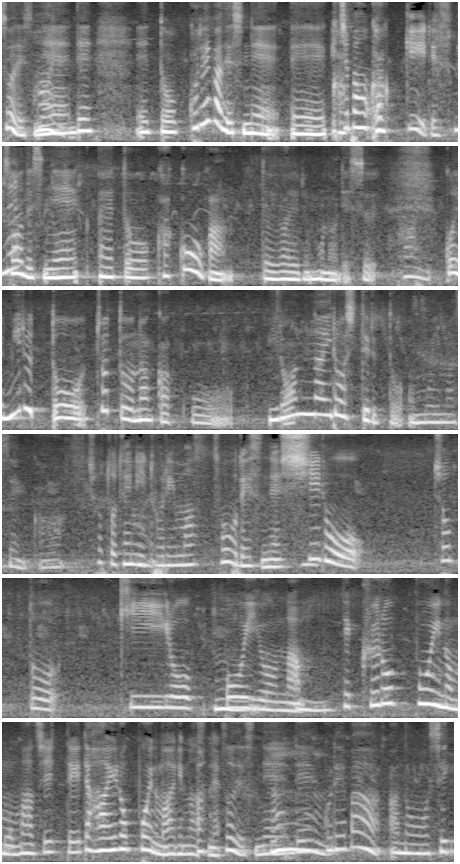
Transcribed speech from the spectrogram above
そうですね、はい、で、えーと、これがですね、えー、一番大きいですね。そうですね、えーと、花崗岩と言われるものです、はい、これ見るとちょっとなんかこういろんな色してると思いませんか？ちょっと手に取ります、はい、そうですね。白ちょっと黄色っぽいような、うん、で黒っぽいのも混じっていて灰色っぽいのもありますね。そうですね、うん、でこれはあの石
